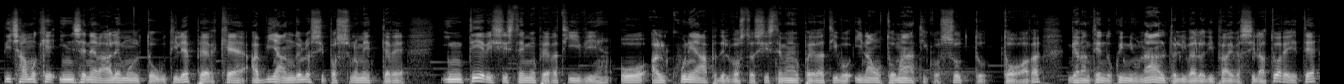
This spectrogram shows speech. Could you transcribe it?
diciamo che in generale è molto utile perché avviandolo si possono mettere interi sistemi operativi o alcune app del vostro sistema operativo in automatico sotto Tor, garantendo quindi un alto livello di privacy lato rete,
